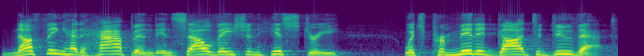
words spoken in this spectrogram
Nothing had happened in salvation history which permitted God to do that,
